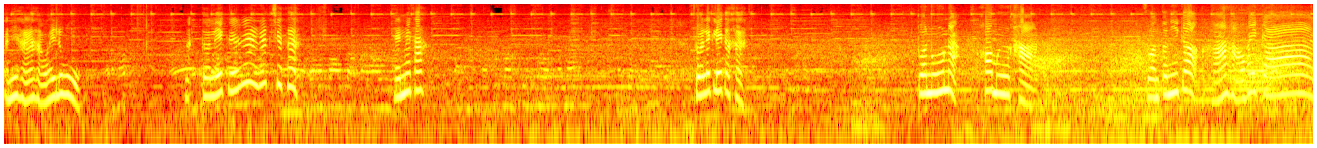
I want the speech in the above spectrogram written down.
อันนี้หาเหาให้ลูกนะตัวเล็กเนี่ยน่ารักเชียวค่ะ เห็นไหมคะ ตัวเล็กๆอะค่ะ ตัวนู้นอะข้อมือขาด ส่วนตัวนี้ก็หาเหาให้กัน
